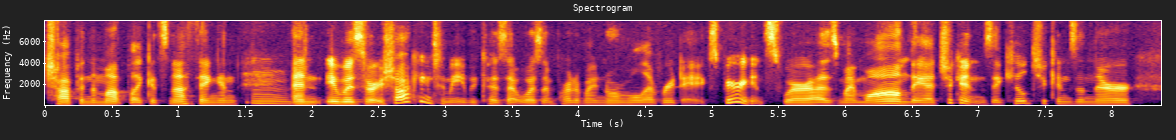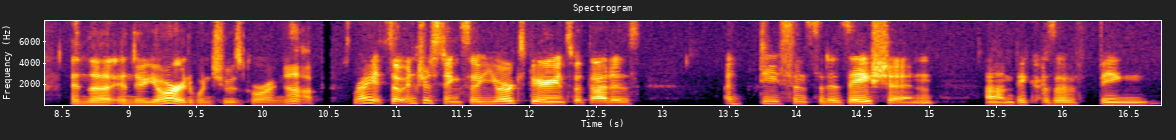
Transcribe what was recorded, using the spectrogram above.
chopping them up like it's nothing, and mm. and it was very shocking to me because that wasn't part of my normal everyday experience. Whereas my mom, they had chickens, they killed chickens in their in the in their yard when she was growing up. Right. So interesting. So your experience with that is a desensitization um, because of being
